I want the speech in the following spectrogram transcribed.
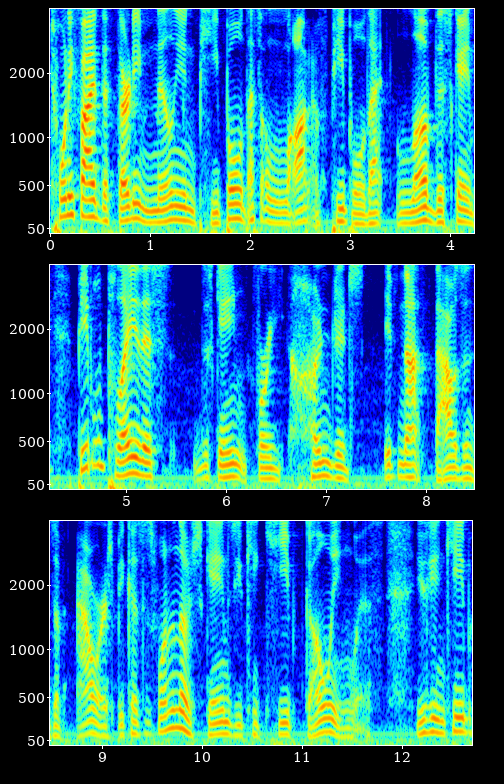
25 to 30 million people, that's a lot of people that love this game. People play this this game for hundreds if not thousands of hours because it's one of those games you can keep going with. You can keep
